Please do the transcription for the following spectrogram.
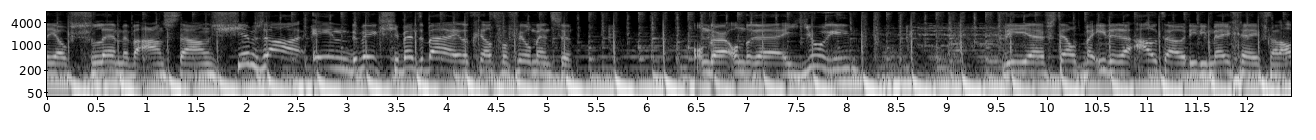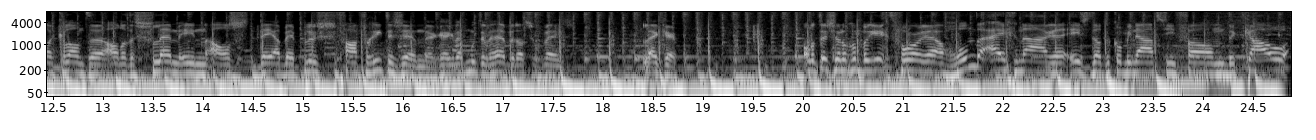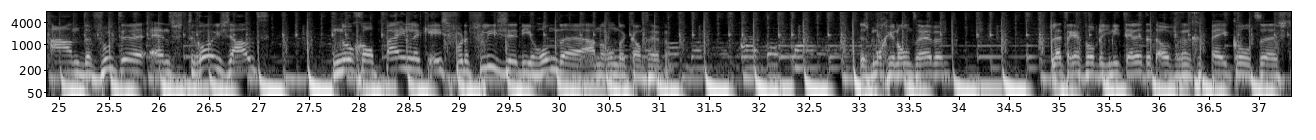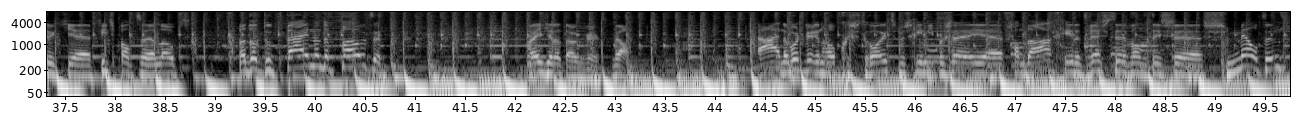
Radio Slam hebben aanstaan. Shimza in de mix, je bent erbij. En dat geldt voor veel mensen. Onder andere Yuri. Die eh, stelt bij iedere auto die hij meegeeft aan alle klanten... altijd een Slam in als DAB Plus favoriete zender. Kijk, dat moeten we hebben, dat soort mensen. Lekker. Ondertussen nog een bericht voor uh, hondeneigenaren... is dat de combinatie van de kou aan de voeten en strooizout... nogal pijnlijk is voor de vliezen die honden aan de onderkant hebben. Dus mocht je een hond hebben... let er even op dat je niet de hele tijd over een gepekeld uh, stukje fietspad uh, loopt. Want dat doet pijn aan de poten. Weet je dat ook weer? Wel. Ja, en er wordt weer een hoop gestrooid. Misschien niet per se uh, vandaag in het westen, want het is smeltend.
